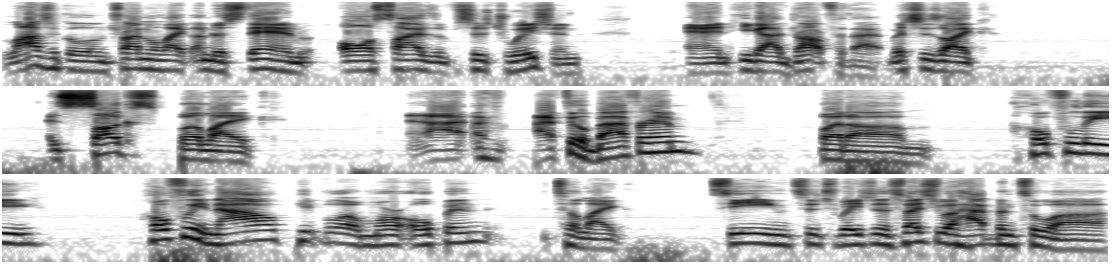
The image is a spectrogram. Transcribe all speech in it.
logical and trying to like understand all sides of the situation, and he got dropped for that, which is like it sucks, but like and I I feel bad for him, but um hopefully hopefully now people are more open to like seeing situations, especially what happened to uh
